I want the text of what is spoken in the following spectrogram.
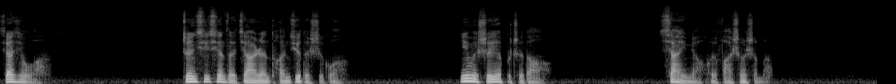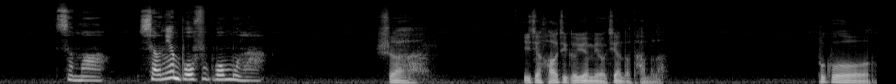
相信我，珍惜现在家人团聚的时光，因为谁也不知道下一秒会发生什么。”怎么想念伯父伯母了？是啊，已经好几个月没有见到他们了。不过。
